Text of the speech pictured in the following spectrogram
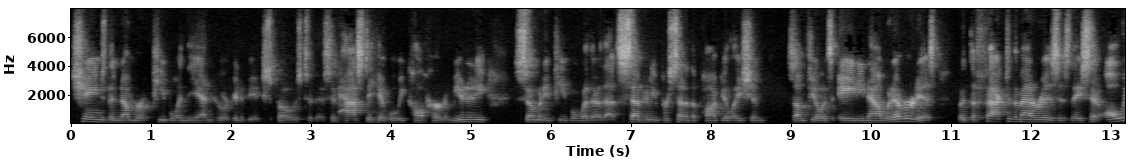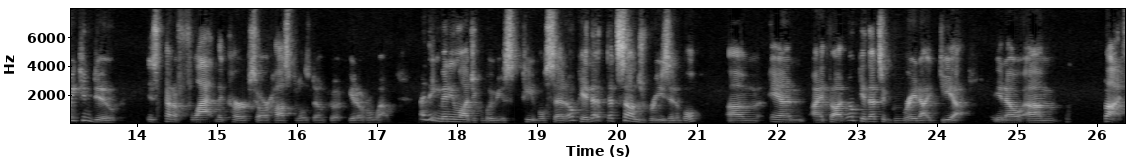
change the number of people in the end who are going to be exposed to this. It has to hit what we call herd immunity. So many people, whether that's 70% of the population, some feel it's 80 now, whatever it is. But the fact of the matter is, is they said all we can do is kind of flatten the curve so our hospitals don't go, get overwhelmed. I think many logical people said, okay, that, that sounds reasonable. Um, and I thought, okay, that's a great idea. You know, um, but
